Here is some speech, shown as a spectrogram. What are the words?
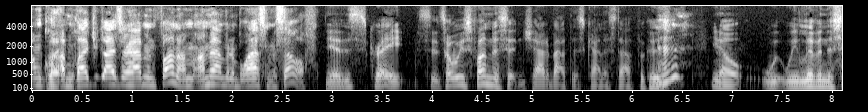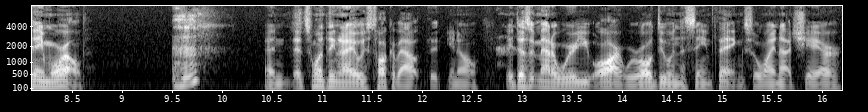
I'm, gl- But- I'm glad you guys are having fun. I'm, I'm having a blast myself. Yeah, this is great. It's, it's always fun to sit and chat about this kind of stuff because Mhm. you know we, we live in the same world, Mhm. and that's one thing that I always talk about. That you know, it doesn't matter where you are; we're all doing the same thing. So why not share,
